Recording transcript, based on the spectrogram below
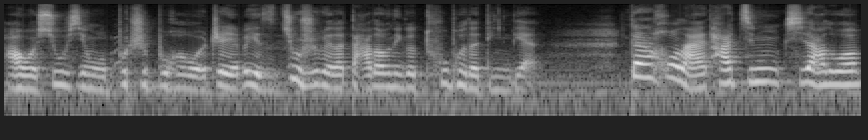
啊，我修行，我不吃不喝，我这一辈子就是为了达到那个突破的顶点。但是后来他经悉达多，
